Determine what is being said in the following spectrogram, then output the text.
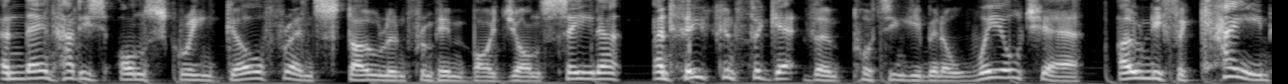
and then had his on screen girlfriend stolen from him by John Cena, and who can forget them putting him in a wheelchair only for Kane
